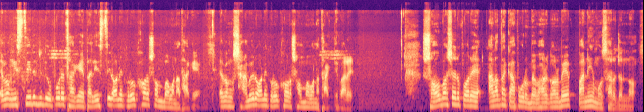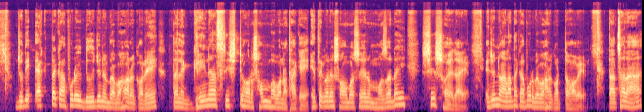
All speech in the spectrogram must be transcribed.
এবং স্ত্রীর যদি উপরে থাকে, তাহলে স্ত্রীর অনেক রোগ হওয়ার সম্ভাবনা থাকে এবং স্বামীরও অনেক রোগ হওয়ার সম্ভাবনা থাকতে পারে। সহবাসের পরে আলাদা কাপড় ব্যবহার করবে পানি মোছার জন্য। যদি একটা কাপড় দুইজনে ব্যবহার করে, তাহলে ঘৃণা সৃষ্টি হওয়ার সম্ভাবনা থাকে। এতে করে সহবাসের মজাটাই শেষ হয়ে যায়। এজন্য আলাদা কাপড় ব্যবহার করতে হবে। তাছাড়া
